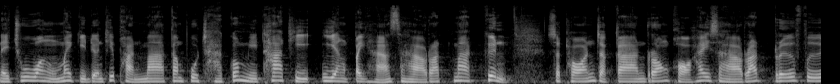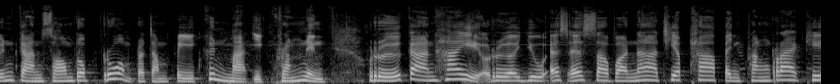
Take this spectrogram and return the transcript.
ในช่วงไม่กี่เดือนที่ผ่านมากัมพูชาก็มีท่าทีเอียงไปหาสหรัฐมากขึ้น สะท้อนจากการร้องขอให้สหรัฐรื้อฟื้นการซ้อมรบร่วมประจำปีขึ้นมาอีกครั้งหนึ่ง หรือการให้เรือ USS Savannah เทียบท่าเป็นครั้งแรกที่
